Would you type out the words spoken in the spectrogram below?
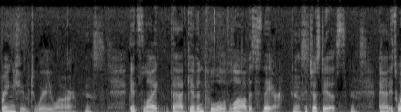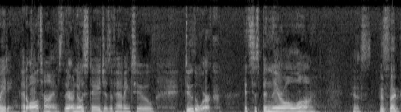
brings you to where you are. Yes. It's like that given pool of love. It's there. Yes. It just is. Yes. And it's waiting at all times. There are no stages of having to do the work. It's just been there all along. Yes. It's like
